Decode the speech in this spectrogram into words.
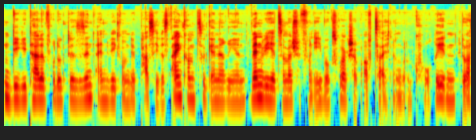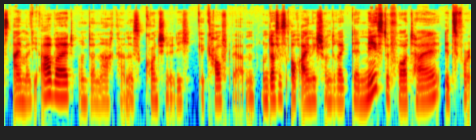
digitale Produkte sind ein Weg, um dir passives Einkommen zu generieren. Wenn wir hier zum Beispiel von E-Books, Workshop-Aufzeichnungen und Co. reden, du hast einmal die Arbeit und danach kann es kontinuierlich gekauft werden. Und das ist auch eigentlich schon direkt der nächste Vorteil. It's for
